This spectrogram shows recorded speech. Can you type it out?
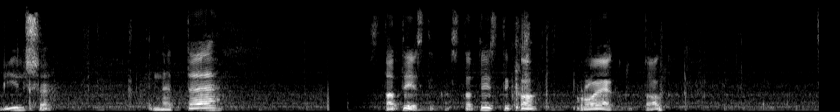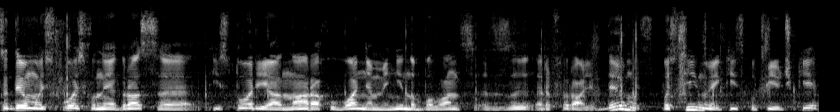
більше. Не те. Статистика. Статистика проекту. Так. Це дивимось, ось вони якраз е, історія нарахування мені на баланс з рефералів. Дивимось, постійно якісь копійочки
